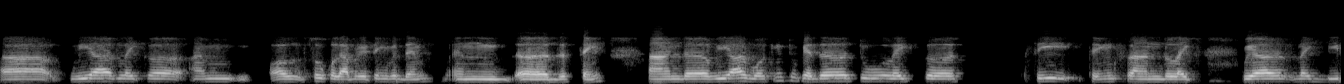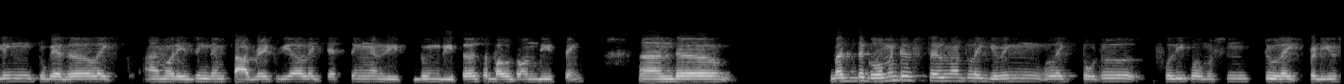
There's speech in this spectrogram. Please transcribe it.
Uh, we are like uh, I'm also collaborating with them in this thing, and we are working together to like see things and like we are like dealing together. Like I'm arranging them fabric. We are like testing and re- doing research about on these things, and but the government is still not like giving like total fully permission to like produce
